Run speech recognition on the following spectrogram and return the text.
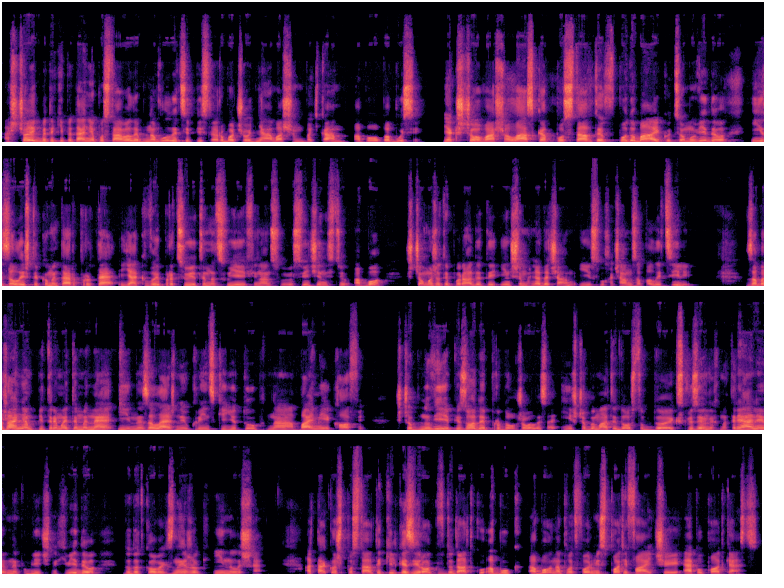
А що, якби такі питання поставили б на вулиці після робочого дня вашим батькам або бабусі? Якщо ваша ласка, поставте вподобайку цьому відео і залиште коментар про те, як ви працюєте над своєю фінансовою освіченістю, або що можете порадити іншим глядачам і слухачам запали цілі. За бажанням підтримайте мене і незалежний український YouTube на Buy Me a Coffee, щоб нові епізоди продовжувалися і щоб мати доступ до ексклюзивних матеріалів, непублічних відео, додаткових знижок і не лише. А також поставте кілька зірок в додатку Абук або на платформі Spotify чи Apple Podcasts.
